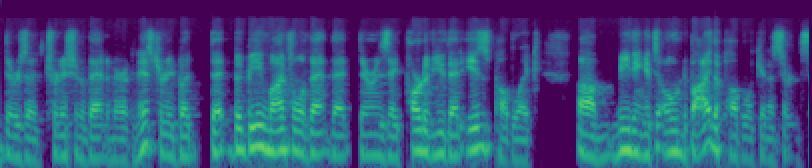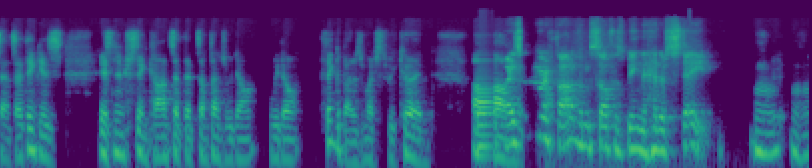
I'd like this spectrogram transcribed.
There's a tradition of that in American history, but that but being mindful of that that there is a part of you that is public, um, meaning it's owned by the public in a certain sense. I think is is an interesting concept that sometimes we don't we don't think about as much as we could. Um, well, Eisenhower thought of himself as being the head of state. Mm-hmm, mm-hmm.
